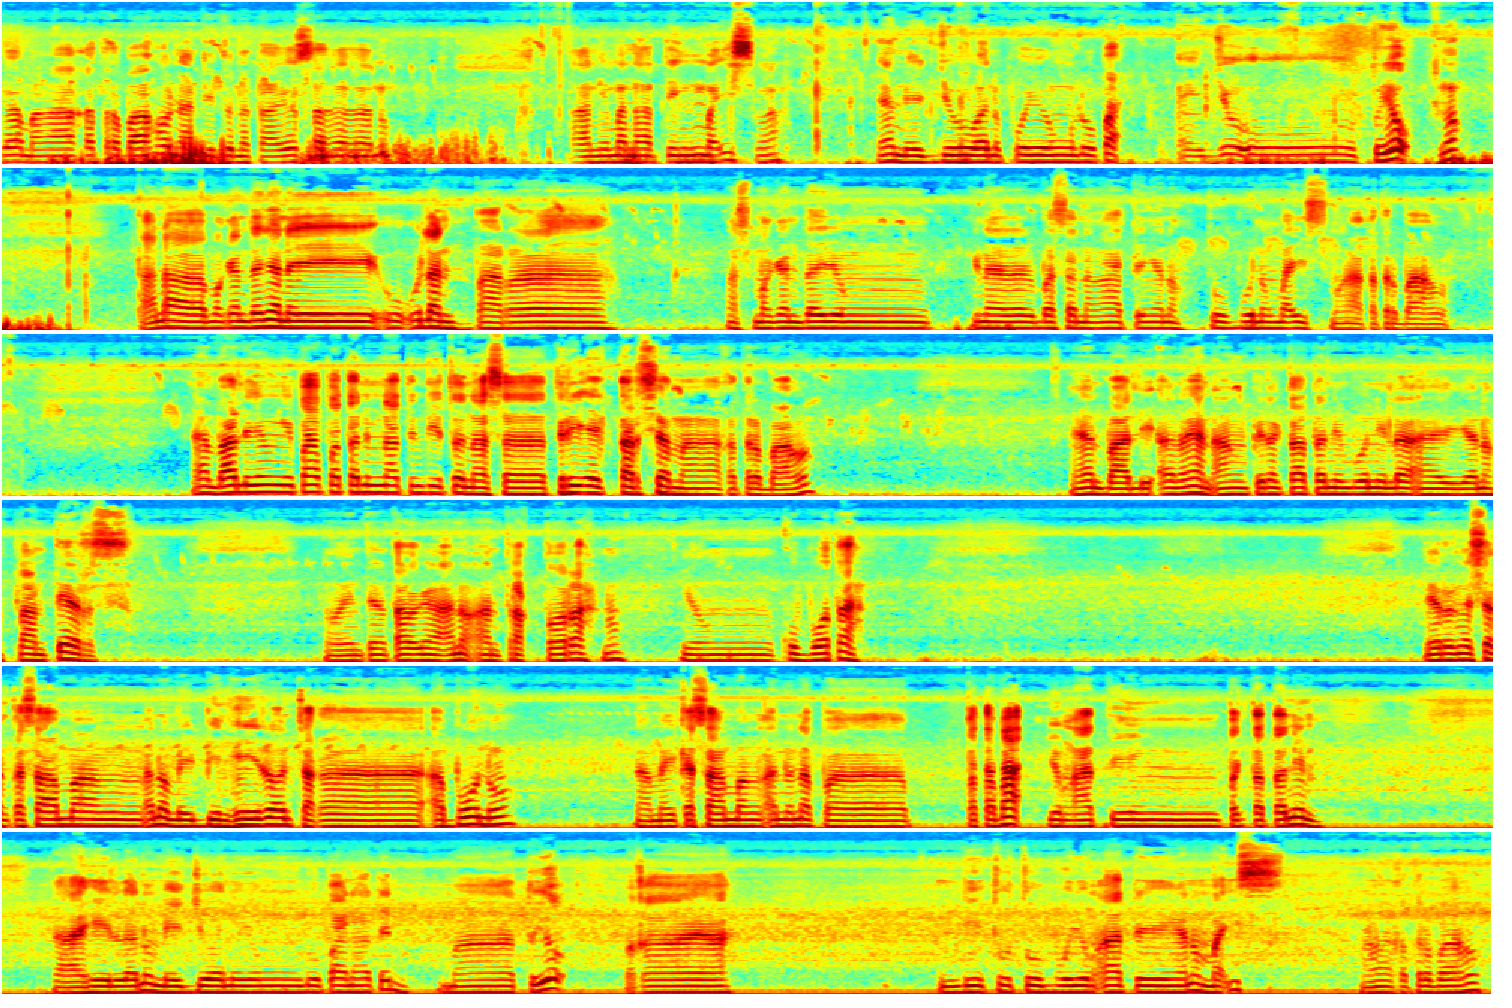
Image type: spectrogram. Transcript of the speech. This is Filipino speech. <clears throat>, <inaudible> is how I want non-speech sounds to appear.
katrabaho, nandito na tayo sa ano, taniman nating mais. Ma. Yan, medyo ano po yung lupa. Medyo tuyo, no? Sana maganda niyan ay uulan para mas maganda yung kinalabasan ng ating ano, tubo ng mais mga katrabaho. Ayan, bali yung ipapatanim natin dito nasa 3 hectares siya mga katrabaho. Ayan, bali ano yan, ang pinagtatanim po nila ay ano, planters. O yung tinatawag na ano, ang traktora, no? Yung kubota. Meron na siyang kasamang ano, may binhiron tsaka abono na may kasamang ano na pa, pataba yung ating pagtatanim. Dahil ano, medyo ano yung lupa natin, matuyo. Baka hindi tutubo yung ating ano mais mga katrabaho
